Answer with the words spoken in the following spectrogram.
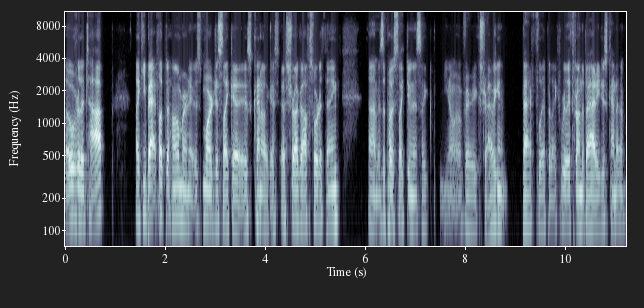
over the top. Like he bat flipped a homer, and it was more just like a it's kind of like a, a shrug off sort of thing, um, as opposed to like doing this like you know a very extravagant bat flip or like really throwing the bat. He just kind of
